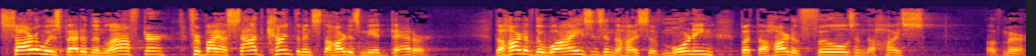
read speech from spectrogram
Sorrow is better than laughter, for by a sad countenance the heart is made better. The heart of the wise is in the house of mourning, but the heart of fools in the house of mirth.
